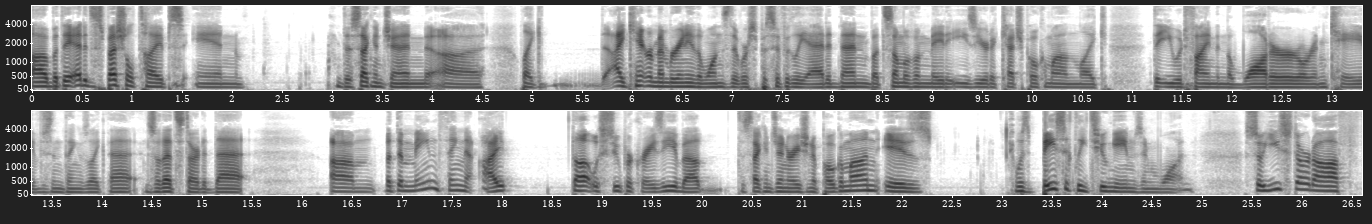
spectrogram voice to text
Uh, but they added special types in the second gen. Uh, like I can't remember any of the ones that were specifically added then, but some of them made it easier to catch Pokemon like that you would find in the water or in caves and things like that. And so that started that. Um, but the main thing that I thought was super crazy about the second generation of Pokemon is it was basically two games in one. So you start off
